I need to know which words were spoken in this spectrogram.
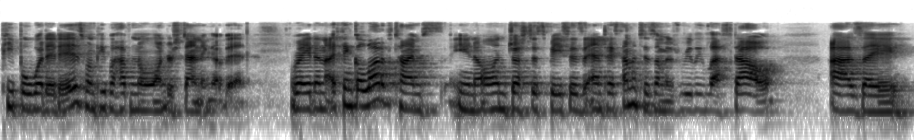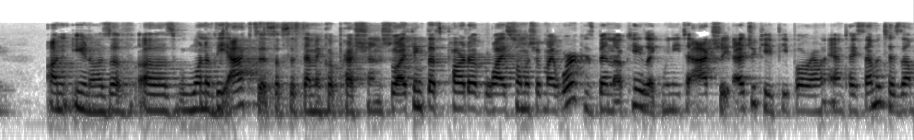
people what it is when people have no understanding of it, right? And I think a lot of times, you know, in justice spaces, anti-Semitism is really left out as a on you know as of as one of the axis of systemic oppression. So i think that's part of why so much of my work has been okay like we need to actually educate people around anti-semitism.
